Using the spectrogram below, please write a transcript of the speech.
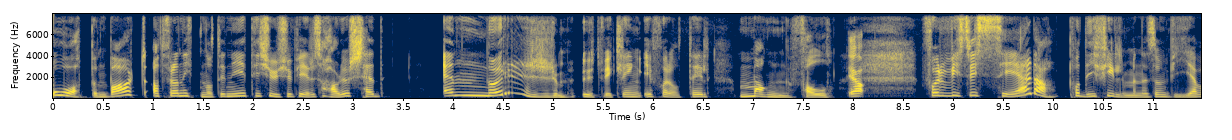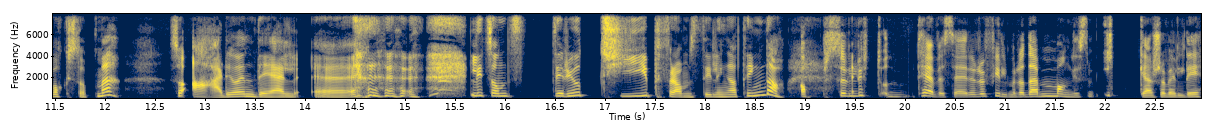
åpenbart at fra 1989 til 2024 så har det jo skjedd enorm utvikling i forhold til mangfold. ja. For hvis vi ser da på de filmene som vi er vokst opp med, så er det jo en del eh, litt sånn stereotyp framstilling av ting, da. Absolutt. Og TV-serier og filmer, og det er mange som ikke er så veldig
